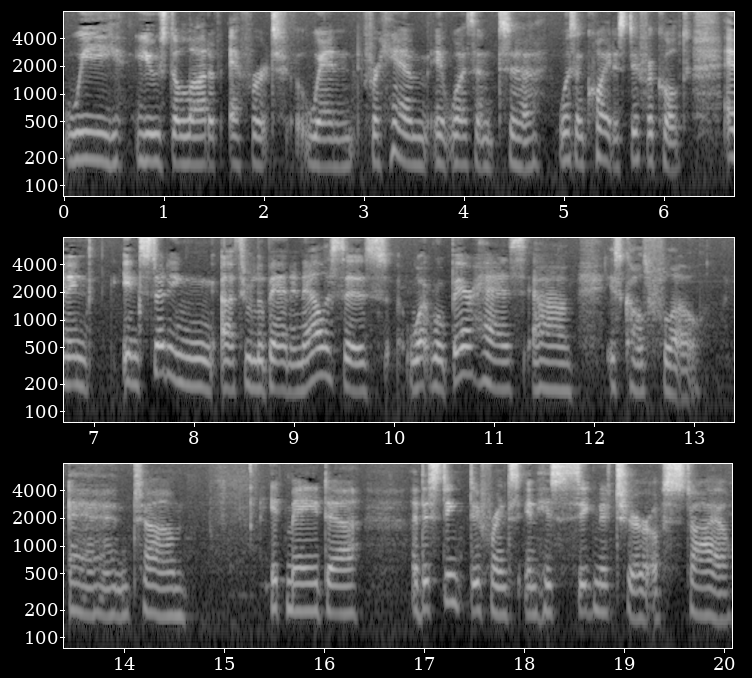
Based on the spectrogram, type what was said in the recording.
We used a lot of effort when, for him, it wasn't uh, wasn't quite as difficult. And in in studying uh, through Laban analysis, what Robert has um, is called flow, and um, it made uh, a distinct difference in his signature of style.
